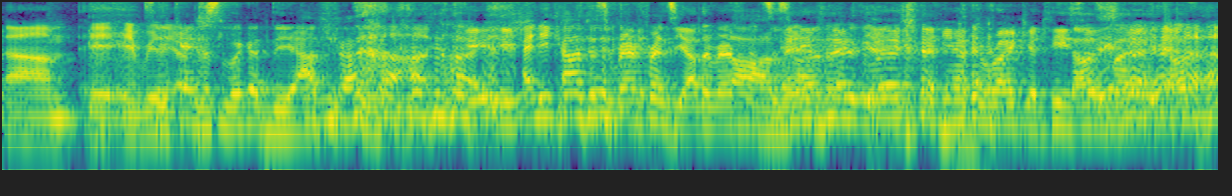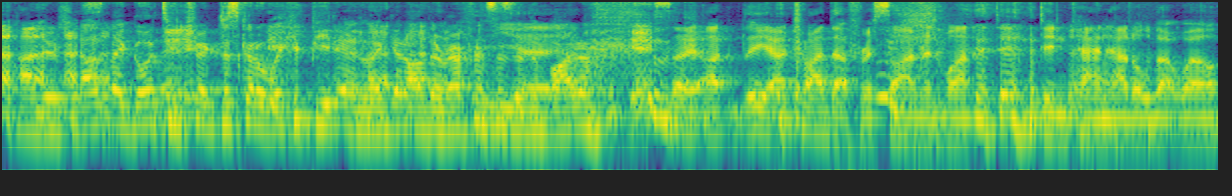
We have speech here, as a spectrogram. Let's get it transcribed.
Um, it, it So you can't just look at the abstract. and you can't just reference the other references. man. on there. You have to write your thesis. That was, my, that, was, that was my go-to trick. Just go to Wikipedia and like get all the references at the bottom. so I, yeah, I tried that for assignment one. It didn't, didn't pan out all that well.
